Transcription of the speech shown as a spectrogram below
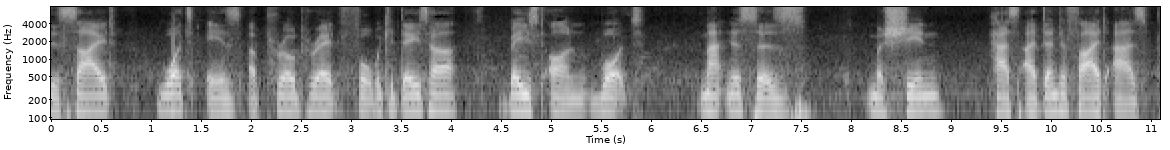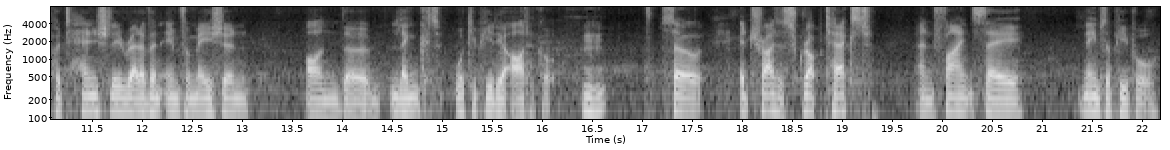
decide what is appropriate for Wikidata based on what Magnus's machine has identified as potentially relevant information on the linked Wikipedia article. So it tries to scrub text and find, say, names of people,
